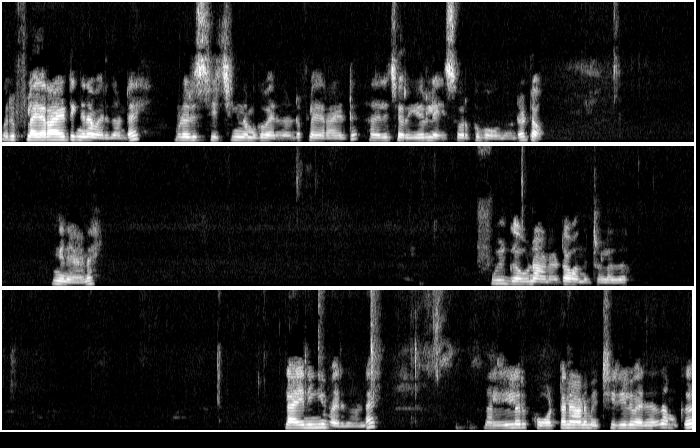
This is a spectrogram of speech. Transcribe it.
ഒരു ഫ്ലെയർ ആയിട്ട് ഇങ്ങനെ വരുന്നുണ്ട്. ഇവിടെ ഒരു സ്റ്റിച്ചിങ് നമുക്ക് വരുന്നുണ്ട് ഫ്ലെയർ ആയിട്ട്. അതിൽ ചെറിയൊരു ലേസ് വർക്ക് പോകുന്നുണ്ട് കേട്ടോ. ഇങ്ങനെയാണേ. ഫുൾ ഗൗൺ ആണ് കേട്ടോ വന്നിട്ടുള്ളത്. ലൈനിങ്ങും വരുന്നുണ്ടേ. നല്ലൊരു കോട്ടൺ ആണ് മെറ്റീരിയൽ വരുന്നത്. നമുക്ക്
